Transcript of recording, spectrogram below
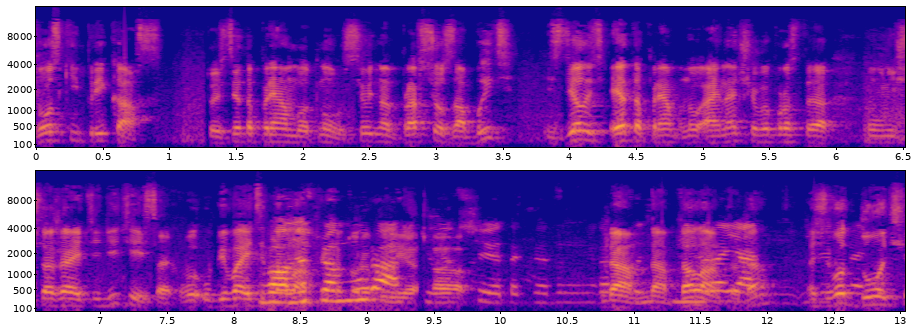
жесткий приказ. То есть это прям вот, ну, сегодня надо про все забыть и сделать это прям, ну, а иначе вы просто ну, уничтожаете детей своих, вы убиваете Вау, таланты, прям мурашки были, вообще, так это, мне Да, да, таланты, да. Значит, вот дочь,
